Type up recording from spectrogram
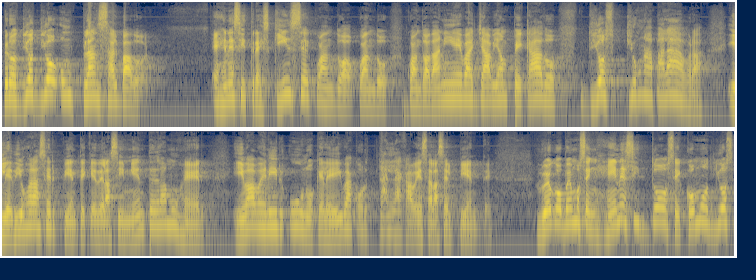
Pero Dios dio un plan salvador. En Génesis 3.15, cuando, cuando, cuando Adán y Eva ya habían pecado, Dios dio una palabra y le dijo a la serpiente que de la simiente de la mujer iba a venir uno que le iba a cortar la cabeza a la serpiente. Luego vemos en Génesis 12 cómo Dios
